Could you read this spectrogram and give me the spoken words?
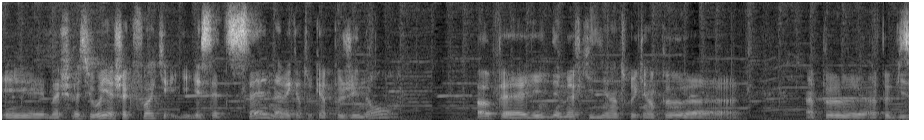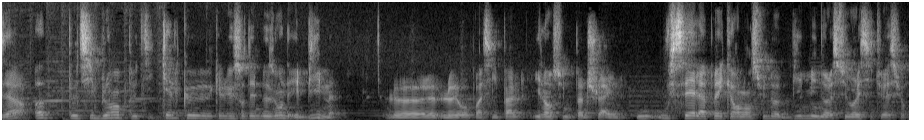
Et bah, je sais pas si vous voyez, à chaque fois qu'il y, a cette scène avec un truc un peu gênant, hop, euh, il y a une des meufs qui dit un truc un peu, euh, un peu, un peu bizarre, hop, petit blanc, petit quelques, quelques centaines de secondes, et bim, le, héros principal, il lance une punchline. Ou, c'est elle après qui en lance une autre, bim, bim, dans la les situations.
